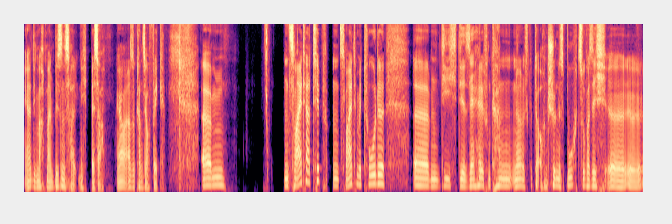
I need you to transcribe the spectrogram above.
Ja, die macht mein Business halt nicht besser. Ja, also kann sie auch weg. Ähm, ein zweiter Tipp, eine zweite Methode, ähm, die ich dir sehr helfen kann, ne, es gibt ja auch ein schönes Buch zu, was ich äh, äh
